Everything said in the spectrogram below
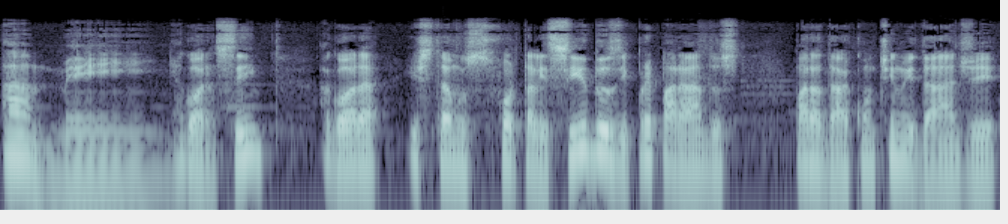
Amém. Agora sim, agora estamos fortalecidos e preparados para dar continuidade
